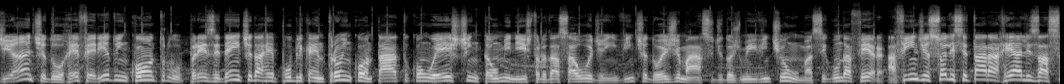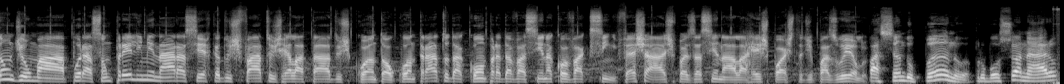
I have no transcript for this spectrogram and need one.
diante do referido encontro, o presidente da República entrou em contato com este então ministro da Saúde em 22 de março de 2021, uma segunda-feira, a fim de solicitar a realização de uma apuração preliminar acerca dos fatos relatados quanto ao contrato da compra da vacina Covaxin. Fecha aspas, assinala a resposta de Pazuello. Passando pano pro Bolsonaro.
